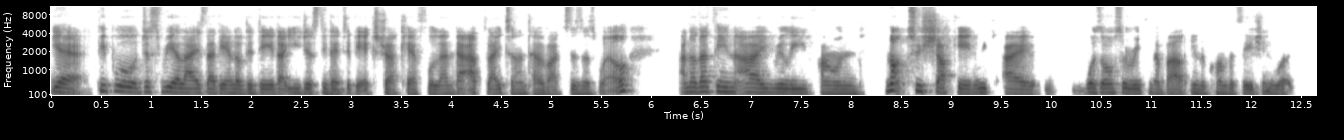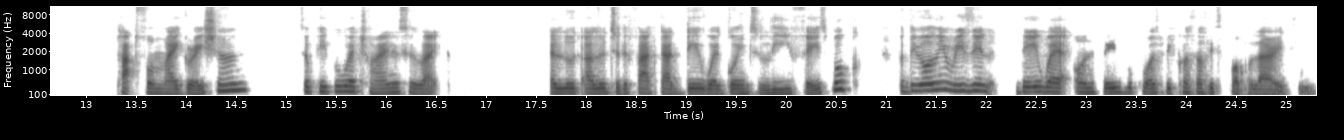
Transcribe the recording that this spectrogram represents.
Yeah, people just realized at the end of the day that you just needed to be extra careful, and that applied to anti-vaxxers as well. Another thing I really found not too shocking, which I was also written about in the conversation, was platform migration. So people were trying to like allude allude to the fact that they were going to leave Facebook but the only reason they were on Facebook was because of its popularity.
